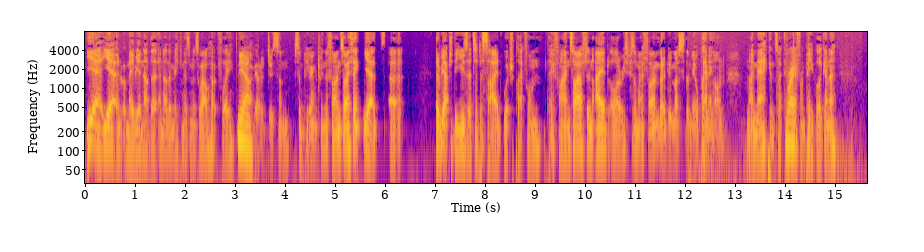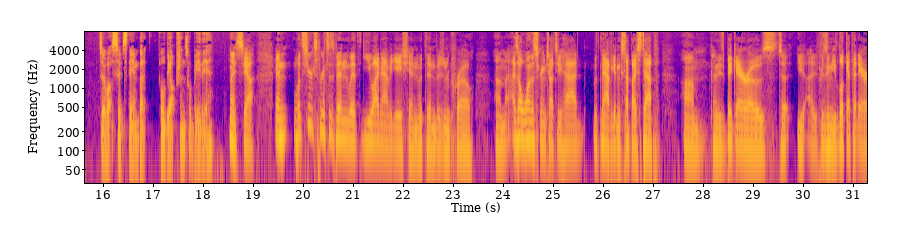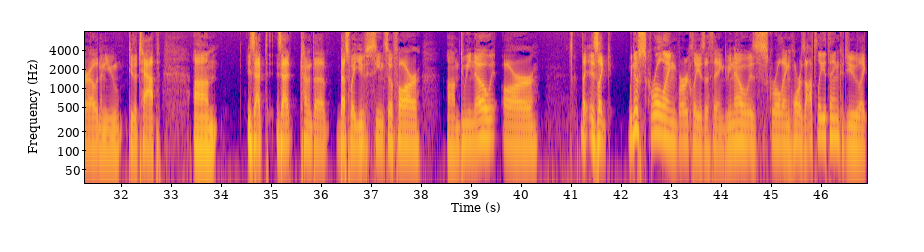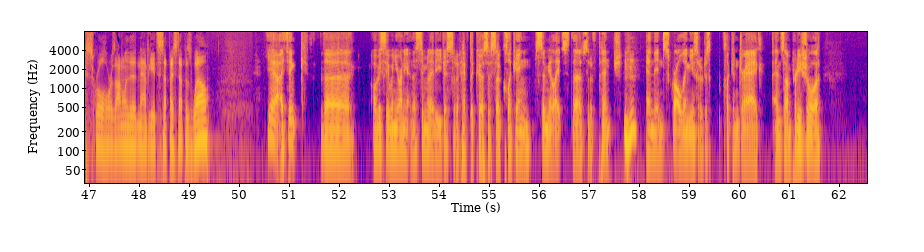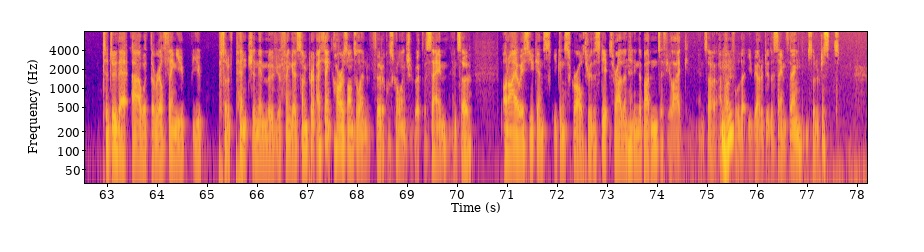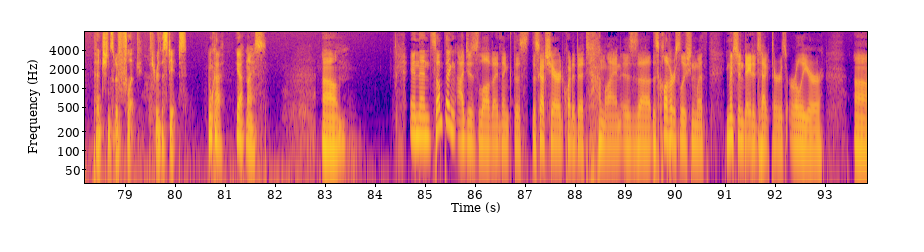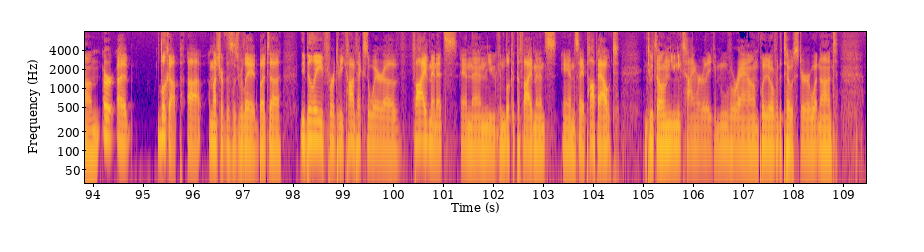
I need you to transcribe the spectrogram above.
Yeah, yeah, and maybe another another mechanism as well. Hopefully, Yeah. I might be able to do some some peering between the phones. So I think yeah, uh, it'll be up to the user to decide which platform they find. So I often I add a lot of recipes on my phone, but I do most of the meal planning on my Mac, and so I think Right. different people are gonna do what suits them. But all the options will be there. Nice, yeah. And what's your experience has been with UI navigation within Vision Pro? Um, I saw one of the screenshots you had with navigating step by step, um, kind of these big arrows. To you, I presume you look at that arrow and then you do the tap. Um, is that is that kind of the best way you've seen so far? Um, do we know are like is like we know scrolling vertically is a thing. Do we know is scrolling horizontally a thing? Could you like scroll horizontally to navigate step by step as well? Yeah, I think the obviously when you're running it in the simulator, you just sort of have the cursor. So clicking simulates the sort of pinch, Mhm. and then scrolling, you sort of just click and drag. And so I'm pretty sure to do that uh, with the real thing, you you sort of pinch and then move your fingers. So I'm pre- I think horizontal and vertical scrolling should work the same. And so on iOS, you can you can scroll through the steps rather than hitting the buttons if you like. And so I'm hopeful that you'd be able to do the same thing, sort of just pinch and sort of flick through the steps. Okay. Yeah, nice. Um and then something I just loved, I think this this got shared quite a bit online, is uh, this clever solution with you mentioned data detectors earlier, um, or uh, lookup. Uh, I'm not sure if this is related, but uh, the ability for it to be context aware of five minutes, and then you can look at the five minutes and say pop out into its own unique timer that you can move around, put it over the toaster or whatnot.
